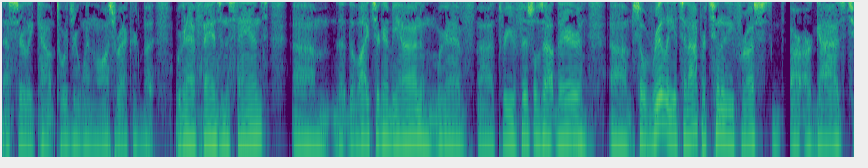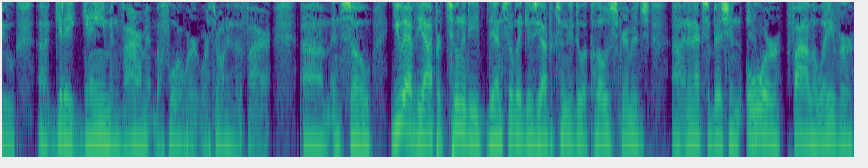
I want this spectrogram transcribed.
necessarily count towards your win loss record, but we're going to have fans in the stands. Um, the the lights are going to be on, and we're going to have uh, three officials out there, and um, so really it's an opportunity for us, our, our guys, to uh, get a game environment before we're we're thrown into the fire. Um, and so you have the opportunity the NCAA gives you the opportunity to do a closed scrimmage uh, and an exhibition, or file a waiver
